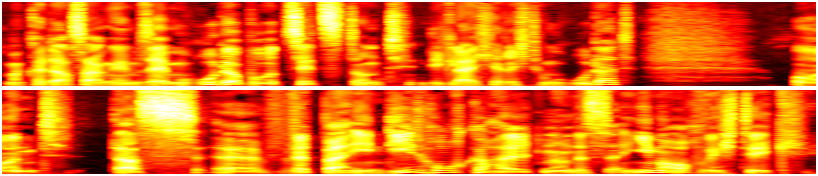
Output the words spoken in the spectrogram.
man könnte auch sagen, im selben Ruderboot sitzt und in die gleiche Richtung rudert. Und das äh, wird bei Indeed hochgehalten und ist ihm auch wichtig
